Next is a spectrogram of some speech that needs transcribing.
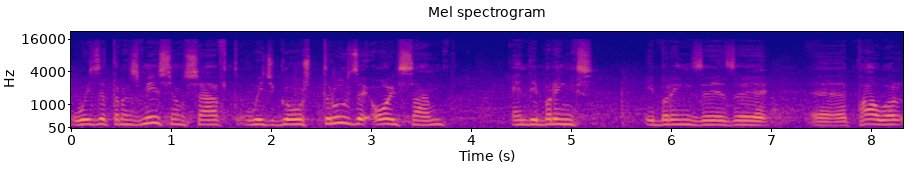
with a transmission shaft which goes through the oil sump and he brings, he brings the, the uh, power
